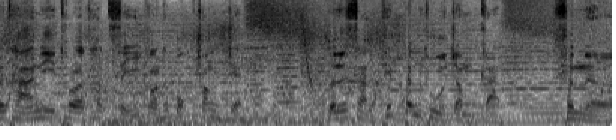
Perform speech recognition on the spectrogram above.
สถานีโทรทัศน์สีกองทพบกช่อง7บริษัททิพย์ปันทูจำกัด เสนอ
